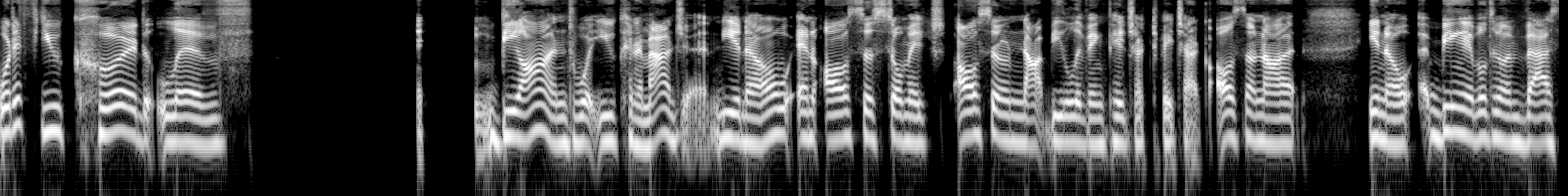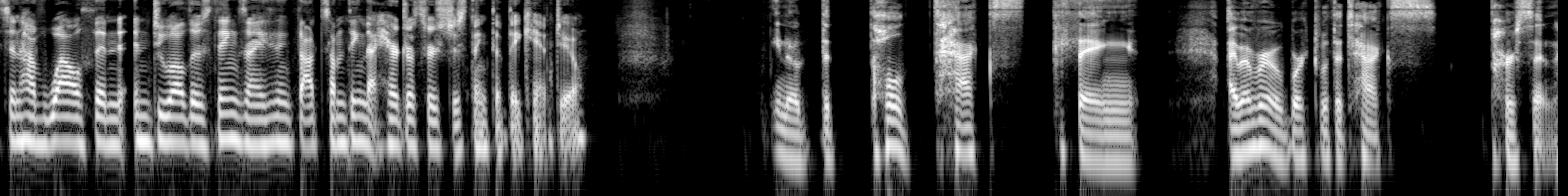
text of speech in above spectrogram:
What if you could live beyond what you can imagine, you know, and also still make, also not be living paycheck to paycheck, also not, you know, being able to invest and have wealth and, and do all those things. And I think that's something that hairdressers just think that they can't do. You know, the, the whole tax thing. I remember I worked with a tax person.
